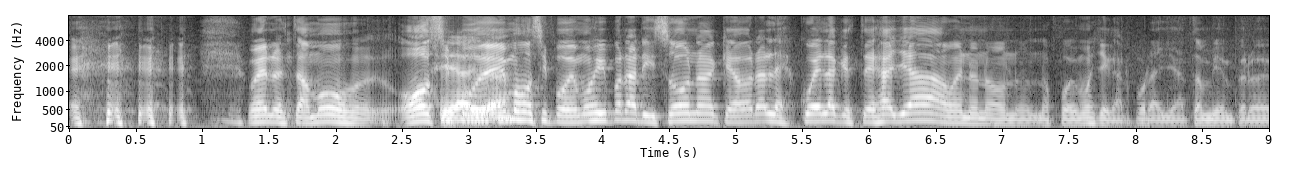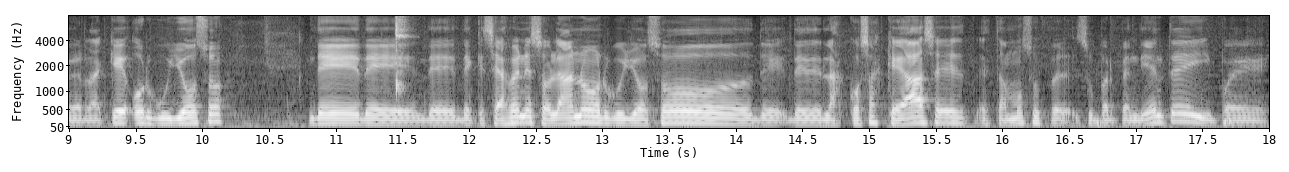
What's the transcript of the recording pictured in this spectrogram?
bueno, estamos, o si podemos, o si podemos ir para Arizona, que ahora la escuela que estés allá, bueno, no, no nos podemos llegar por allá también, pero de verdad que orgulloso. De, de, de, que seas venezolano, orgulloso de, las cosas que haces, estamos súper pendientes y pues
